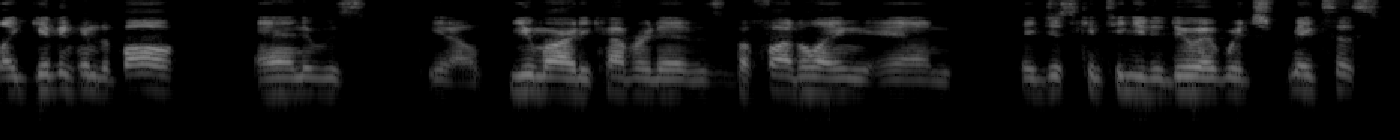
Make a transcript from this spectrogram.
like giving him the ball, and it was you know you already covered it. It was befuddling, and they just continue to do it, which makes us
